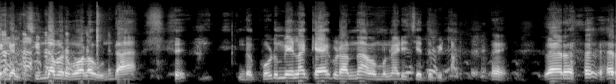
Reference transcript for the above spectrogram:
எங்கள் சின்னவர் போல உண்டா? இந்த கொடுமையெல்லாம் கேட்கக்கூடாதுன்னு தான் அவன் முன்னாடி செத்து போயிட்டான் வேற வேற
